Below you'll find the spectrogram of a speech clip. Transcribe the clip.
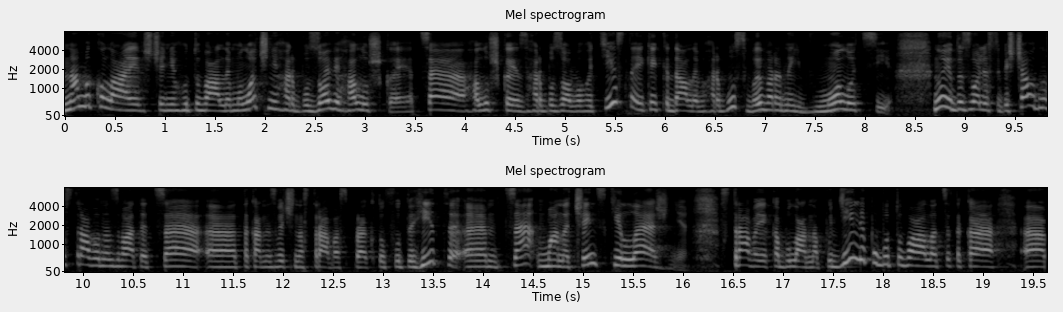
На Миколаївщині готували молочні гарбузові галушки. Це галушки з гарбузового тіста, які кидали в гарбуз, виварений в молоці. Ну і дозволю собі ще одну страву назвати. Це е, така незвична страва з проекту Фудгіт. Е, це маначинські лежні. Страва, яка була на Поділлі, побутувала. Це така е,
